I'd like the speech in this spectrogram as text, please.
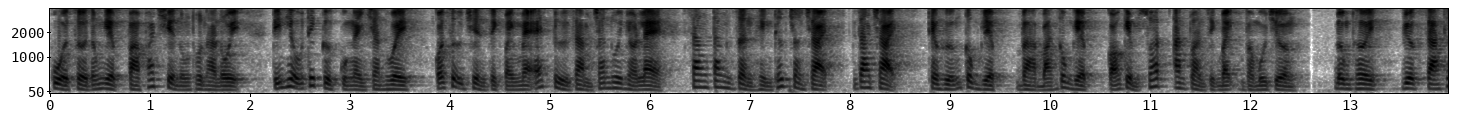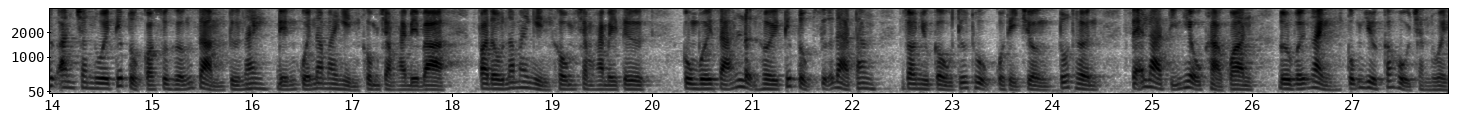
của Sở Nông nghiệp và Phát triển nông thôn Hà Nội, tín hiệu tích cực của ngành chăn nuôi có sự chuyển dịch mạnh mẽ từ giảm chăn nuôi nhỏ lẻ sang tăng dần hình thức trang trại, gia trại theo hướng công nghiệp và bán công nghiệp có kiểm soát an toàn dịch bệnh và môi trường. Đồng thời, việc giá thức ăn chăn nuôi tiếp tục có xu hướng giảm từ nay đến cuối năm 2023 và đầu năm 2024, cùng với giá lợn hơi tiếp tục giữ đà tăng do nhu cầu tiêu thụ của thị trường tốt hơn sẽ là tín hiệu khả quan đối với ngành cũng như các hộ chăn nuôi.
